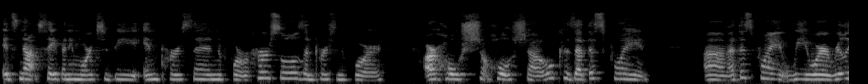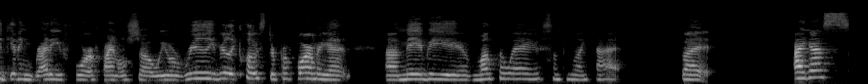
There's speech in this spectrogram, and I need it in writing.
it's not safe anymore to be in person for rehearsals, in person for our whole show, whole show because at this point um, at this point we were really getting ready for a final show we were really really close to performing it uh, maybe a month away something like that but i guess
